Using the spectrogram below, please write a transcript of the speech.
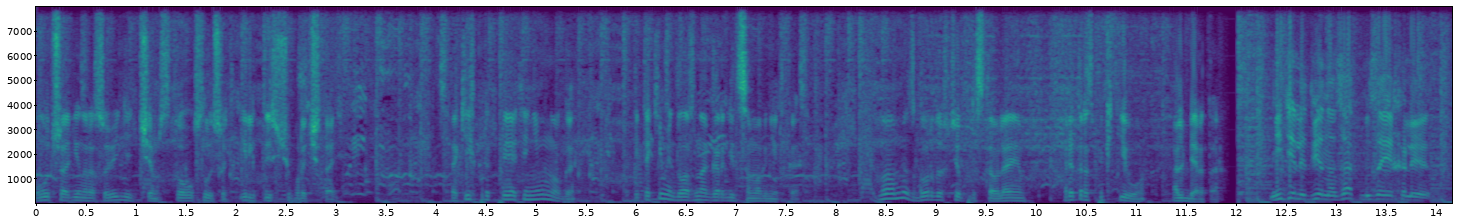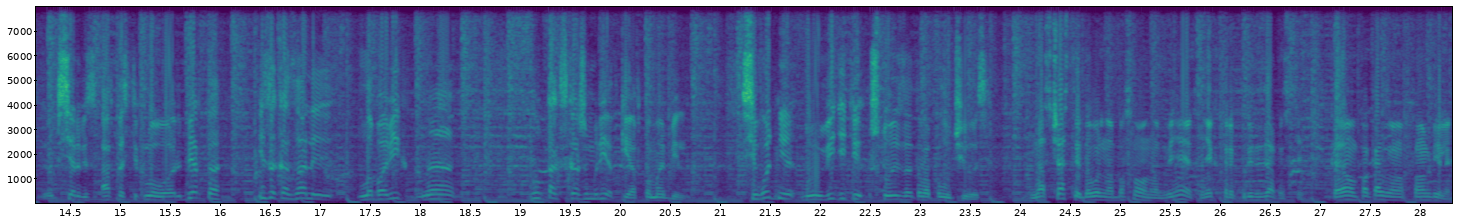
лучше один раз увидеть, чем сто услышать или тысячу прочитать. Таких предприятий немного, и такими должна гордиться магнитка. Ну а мы с гордостью представляем ретроспективу Альберта. Недели две назад мы заехали в сервис автостекло у Альберта и заказали лобовик на, ну так скажем, редкий автомобиль. Сегодня вы увидите, что из этого получилось. Нас часто и довольно обоснованно обвиняют в некоторой предвзятости, когда мы показываем автомобили.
